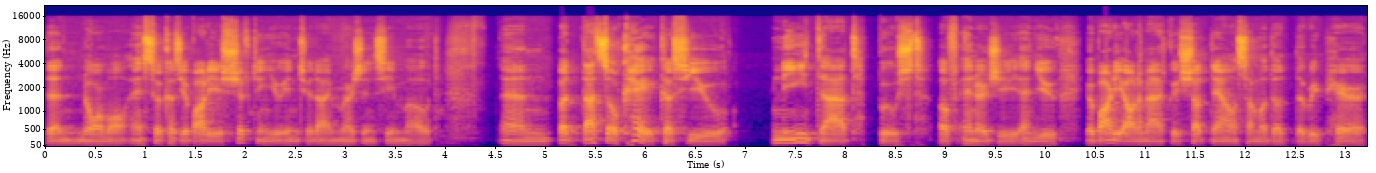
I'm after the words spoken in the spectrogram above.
than normal. And so because your body is shifting you into that emergency mode. And but that's okay because you need that boost of energy and you your body automatically shut down some of the, the repair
